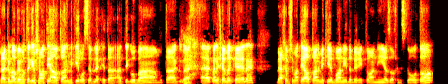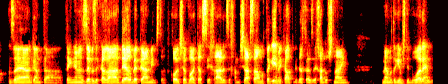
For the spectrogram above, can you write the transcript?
והיה גם הרבה מותגים שאמרתי, אה, אותו אני מכיר, הוא עושה בלקט, אל, תיגעו במותג, והיה כל מיני חבר'ה כאלה, והיה חבר'ה שאמרתי, אה, אותו אני מכיר, בוא אני אדבר איתו, אני אעזור לכם לסגור אותו, אז היה גם את העניין הזה, וזה קרה די הרבה פעמים, זאת אומרת, כל שבוע הייתה שיחה על איזה חמישה עשרה מותגים, הכרתי בדרך כלל איזה אחד או שניים מהמותגים שדיברו עליהם.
